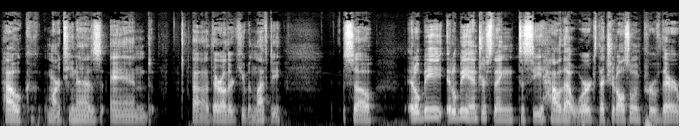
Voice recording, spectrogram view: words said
Hauk, Martinez, and uh, their other Cuban lefty. So it'll be it'll be interesting to see how that works. That should also improve their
